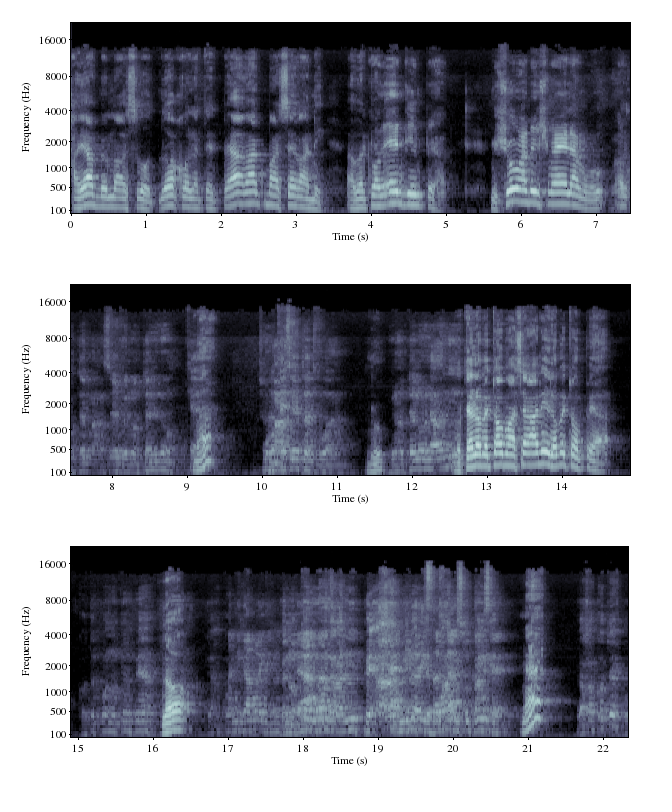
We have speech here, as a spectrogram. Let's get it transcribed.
חייב במעשרות, לא יכול לתת פאה, רק מעשר עני, אבל כבר אין דין פאה. משום רבי ישמעאל אמרו... הוא כותב מעשר ונותן לו. מה? הוא מעשר את התבואה, נו. ונותן לו לעני. נותן לו בתור מעשר עני, לא בתור פאה. כותב פה נותן פאה. לא. אני גם ראיתי נותן ונותן לו לעני פאה שאני לא מן אצטרך התבואה לעשות מעשר. המתוקנת. מה? ככה כותב פה.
